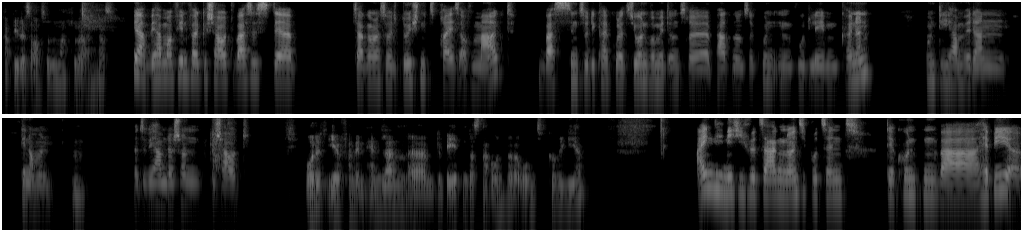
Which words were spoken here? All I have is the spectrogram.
Habt ihr das auch so gemacht oder anders? Ja, wir haben auf jeden Fall geschaut, was ist der, sagen wir mal so, der Durchschnittspreis auf dem Markt, was sind so die Kalkulationen, womit unsere Partner, unsere Kunden gut leben können. Und die haben wir dann genommen. Hm. Also wir haben da schon geschaut. Wurdet ihr von den Händlern äh, gebeten, das nach unten oder oben zu korrigieren? Eigentlich nicht. Ich würde sagen, 90 Prozent der Kunden war happy, äh,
